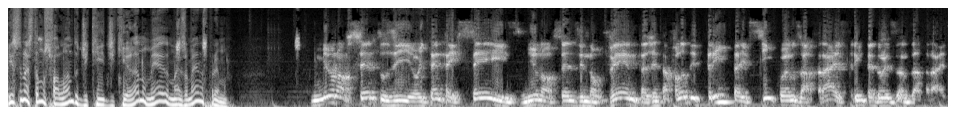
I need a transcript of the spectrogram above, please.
Isso nós estamos falando de que, de que ano mesmo, mais ou menos, primo? 1986, 1990, a gente está falando de 35 anos atrás, 32 anos atrás.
